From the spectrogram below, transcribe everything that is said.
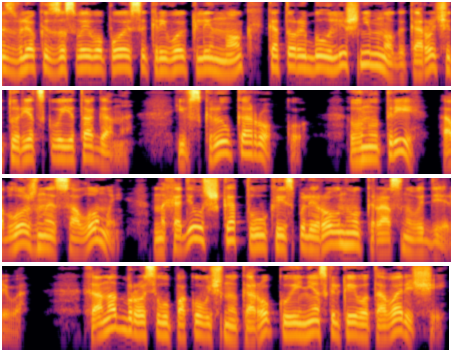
извлек из-за своего пояса кривой клинок, который был лишь немного короче турецкого ятагана, и вскрыл коробку. Внутри, Обложенная соломой, находилась шкатулка из полированного красного дерева. Хан отбросил упаковочную коробку, и несколько его товарищей,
